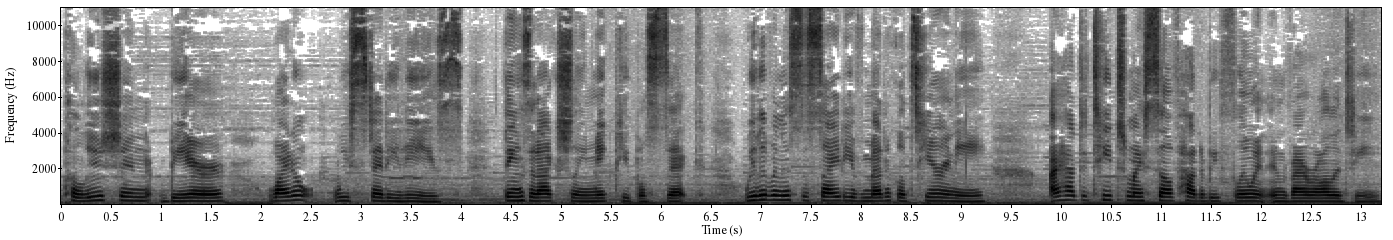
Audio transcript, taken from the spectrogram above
pollution, beer. Why don't we study these? Things that actually make people sick. We live in a society of medical tyranny. I had to teach myself how to be fluent in virology.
